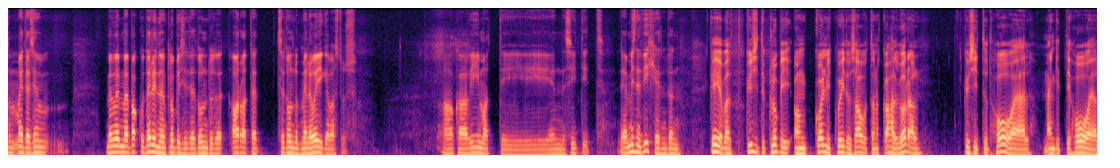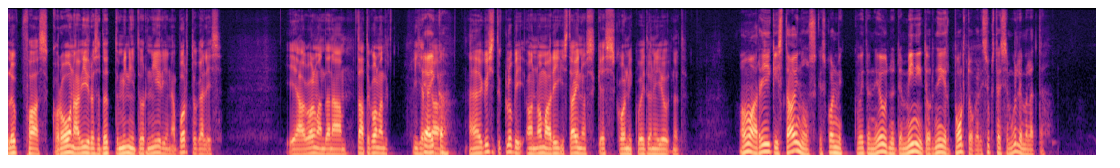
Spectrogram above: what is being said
no ma ei tea, siin me võime pakkuda erinevaid klubisid ja tunduda, arvata, et see tundub meile õige vastus. aga viimati enne Cityt. ja mis need vihjeid nüüd on? Kõigepealt, küsitud klubi on kolmikvõidu saavutanud kahel korral, küsitud hooajal mängiti hooaja lõppfaas koroonaviiruse tõttu miniturniirina Portugalis ja kolmandana, tahate kolmandat vihjet Jaa, ikka. Äh, küsitud klubi on oma riigist ainus, kes kolmikvõiduni jõudnud. oma riigist ainus, kes kolmikvõiduni jõudnud ja miniturniir Portugalis, niisugust asja ma küll ei mäleta.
